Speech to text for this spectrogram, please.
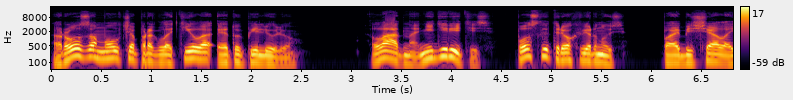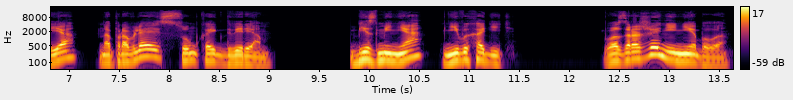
Роза молча проглотила эту пилюлю. «Ладно, не деритесь, после трех вернусь», — пообещала я, направляясь с сумкой к дверям. «Без меня не выходить». Возражений не было.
